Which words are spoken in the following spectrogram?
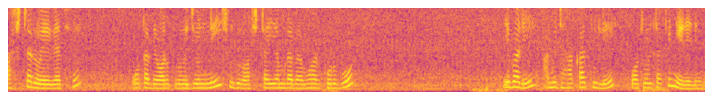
আঁশটা রয়ে গেছে, ওটা দেওয়ার প্রয়োজন নেই, শুধু রসটাই আমরা ব্যবহার করব। এবারে আমি ঢাকা তুলে পটলটাকে নেড়ে নেব।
